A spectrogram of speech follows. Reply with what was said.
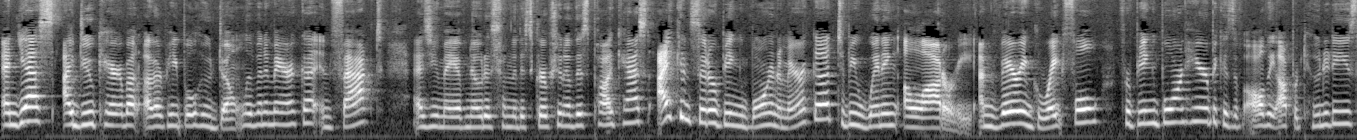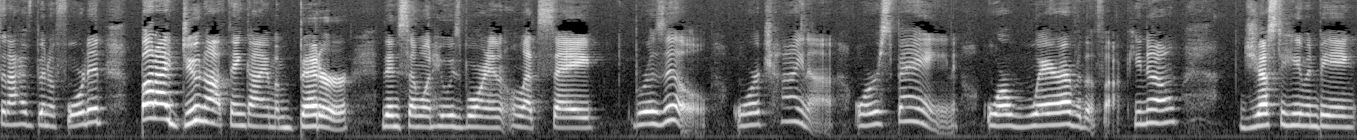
And yes, I do care about other people who don't live in America. In fact, as you may have noticed from the description of this podcast, I consider being born in America to be winning a lottery. I'm very grateful for being born here because of all the opportunities that I have been afforded, but I do not think I am better than someone who was born in, let's say, Brazil or China or Spain or wherever the fuck, you know? Just a human being.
